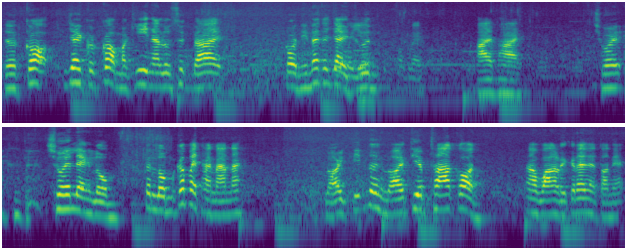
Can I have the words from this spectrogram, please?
เจอเกาะใหญ่กว่าเกาะเมื่อกี้นะรู้สึกได้เกาะนี้น่าจะใหญ่ขึ้นออกเลยพายพายช่วยช่วยแรงลมแต่ลมก็ไปทางนั้นนะรออีกนิดหนึ่งรอให้เทียบท่าก่อนอะวางเลยก็ได้เนี่ยตอนเนี้ย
